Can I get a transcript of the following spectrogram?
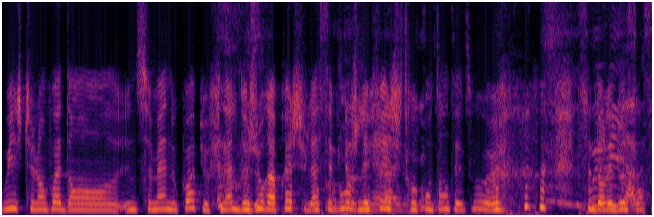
oui, je te l'envoie dans une semaine ou quoi. Puis au final, deux jours après, je suis là, c'est bon, je l'ai fait, je suis trop contente et tout. c'est dans les deux sens.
